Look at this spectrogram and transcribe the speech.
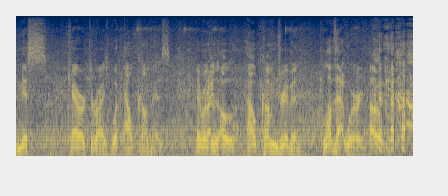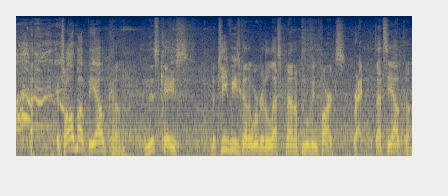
mischaracterize what outcome is. Everyone Right. says, oh, outcome driven. Love that word. Oh, It's all about the outcome. In this case, the TV's got to work with a less amount of moving parts. Right. That's the outcome.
